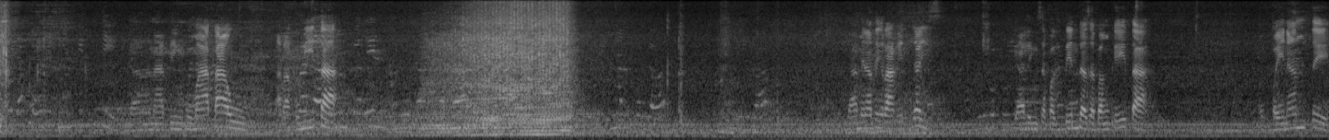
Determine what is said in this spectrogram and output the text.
Bakit ako ulit ng 15? Kailangan nating humataw para kumita. Wala naman pa rin. Ano lang, wala. Signal pala. Hirap. Dami nating racket guys. Galing sa pagtinda sa bangketa. Magpainante.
